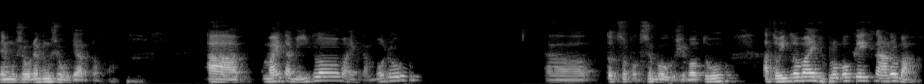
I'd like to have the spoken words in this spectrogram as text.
nemůžou, nemůžou udělat tohle. A mají tam jídlo, mají tam vodu, to, co potřebují k životu, a to jídlo mají v hlubokých nádobách.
